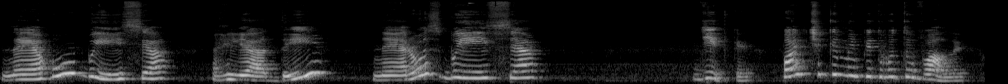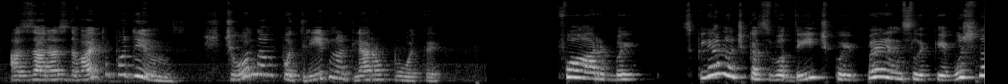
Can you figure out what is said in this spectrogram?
не губися, гляди, не розбийся. Дітки, пальчики ми підготували, а зараз давайте подивимось, що нам потрібно для роботи. Фарби, скляночка з водичкою, пензлики, вушна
